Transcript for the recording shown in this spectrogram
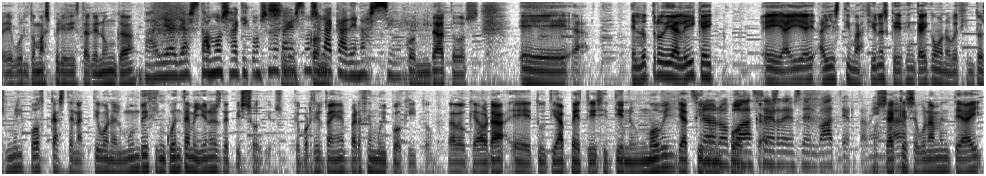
he vuelto más periodista que nunca, Vaya, ya estamos aquí. ¿Cómo se nota Sí, que estamos con- en la cadena SER? con datos. Eh, el otro día leí que hay eh, hay, estimaciones que dicen que hay como 900.000 podcasts en activo en el mundo y 50 millones de episodios, que por cierto a mí me parece muy poquito, dado que ahora eh, tu tía Petri si tiene un móvil ya tiene Claro, un lo puedo podcast. hacer desde el váter O también. sea que seguramente hay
